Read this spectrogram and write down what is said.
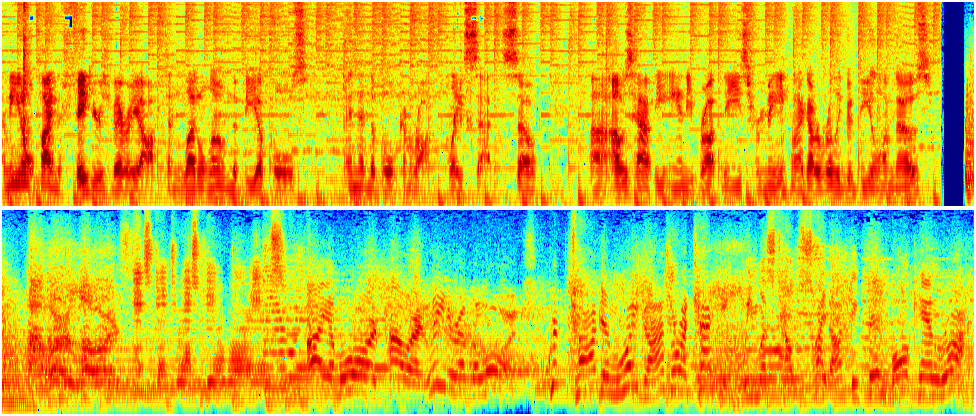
I mean, you don't find the figures very often, let alone the vehicles and then the Vulcan Rock playset. So uh, I was happy Andy brought these for me. I got a really good deal on those. I am Lord Power, leader of the Lords. Riptog and Ragoth are attacking. We must help Sydot defend Balkan Rock.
